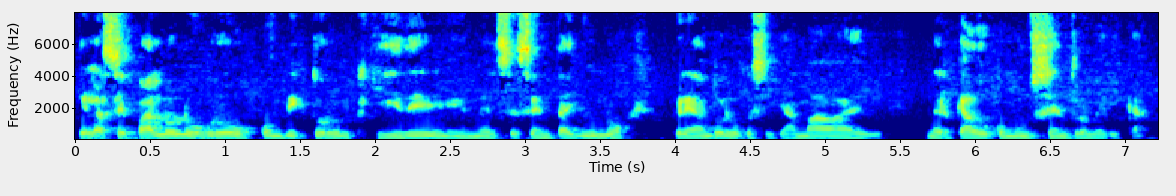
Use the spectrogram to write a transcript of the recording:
que, la CEPAL lo logró con Víctor Urquide en el 61, creando lo que se llama el mercado común centroamericano.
